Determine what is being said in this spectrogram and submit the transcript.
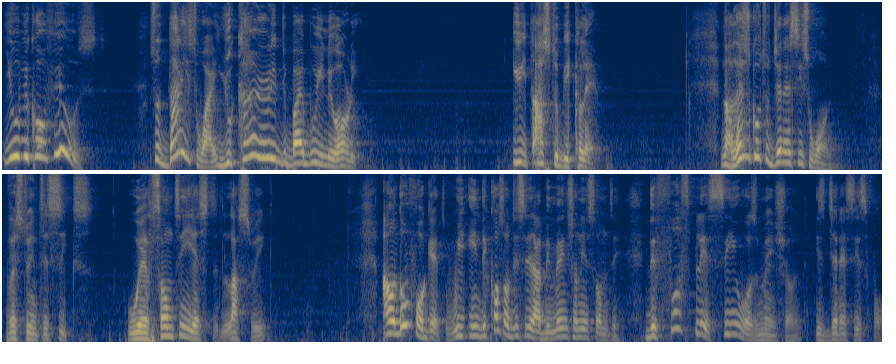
You will be confused. So that is why you can't read the Bible in a hurry. It has to be clear. Now let's go to Genesis 1, verse 26. We have something yesterday, last week. And don't forget, we in the course of this year I've been mentioning something. The first place sin was mentioned is Genesis 4,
